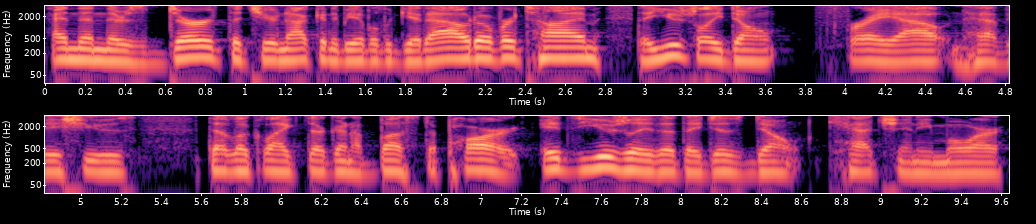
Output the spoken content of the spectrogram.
and then there's dirt that you're not going to be able to get out over time. They usually don't fray out and have issues that look like they're going to bust apart. It's usually that they just don't catch anymore.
